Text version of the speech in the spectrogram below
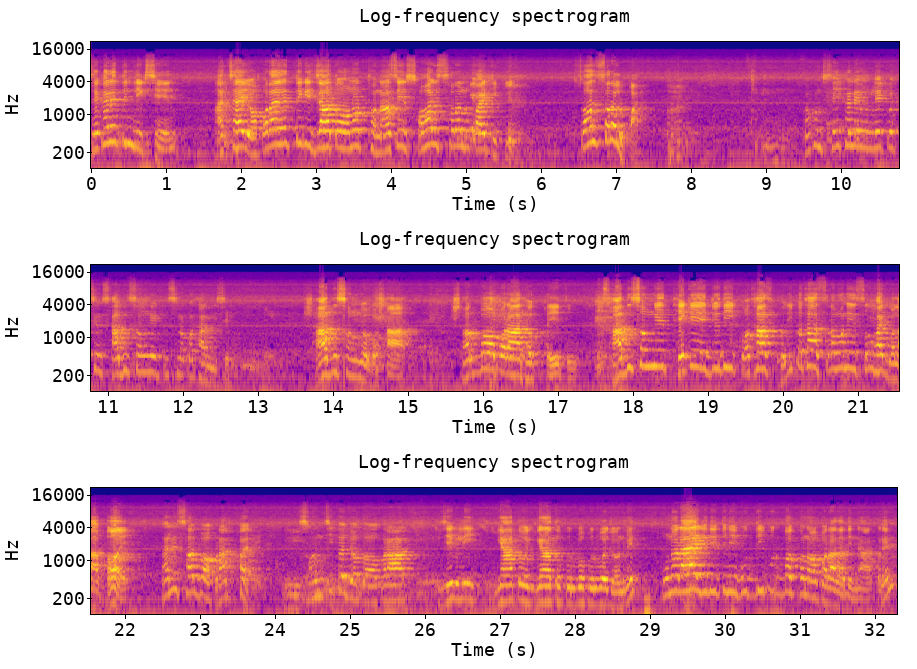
সেখানে তিনি লিখছেন আচ্ছা এই অপরাধের থেকে জাত অনর্থ নাশের সহজ সরল উপায়টি কি? সহজ সরল উপায়। তখন সেইখানে উল্লেখ করছেন সাধু সঙ্গে কৃষ্ণ কথা মিশে। সাধু সঙ্গ বসাত সর্ব অপরাধ হেতু। সাধু সঙ্গে থেকে যদি কথা, হরিকথা শ্রবণে সৌভাগ্য লাভ হয়, তাহলে সর্ব অপরাধ হয়। সঞ্চিত যত অপরাধ যেগুলি জ্ঞাত জ্ঞাত পূর্ব পূর্ব জন্মের, পুনরায় যদি তিনি বুদ্ধিপূর্বক কোন অপরাধ আদি না করেন,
